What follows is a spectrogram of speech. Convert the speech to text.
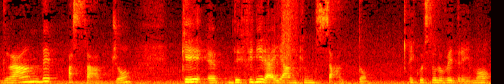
grande passaggio che eh, definirei anche un salto e questo lo vedremo,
